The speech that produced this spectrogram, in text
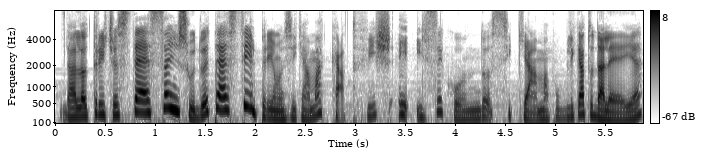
Dall'autrice stessa in suoi due testi, il primo si chiama Catfish e il secondo si chiama, pubblicato da lei, eh,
